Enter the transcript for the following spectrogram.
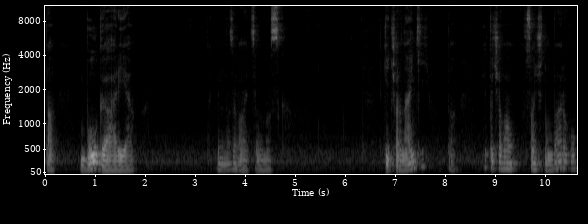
Та. Булгарія. Так він називається у нас. Такий чорненький. Та. Відпочивав в сонячному берегу.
